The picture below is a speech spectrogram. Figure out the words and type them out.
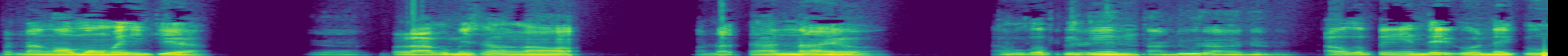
pernah ngomong sama iki ya. Ya. Kalau aku misalnya anak dana ya aku kepingin Digawe tanduran aku kepingin dek kono iku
